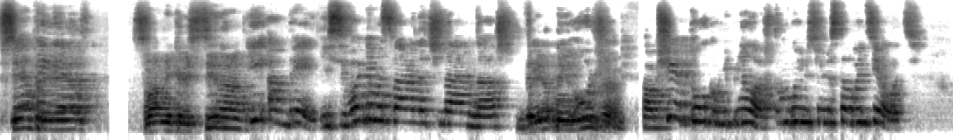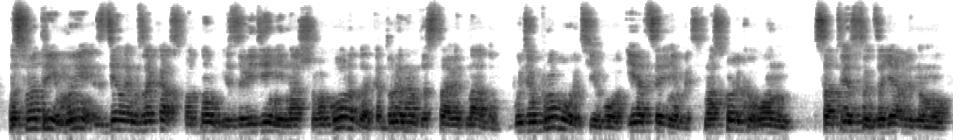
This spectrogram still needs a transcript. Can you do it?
Всем привет! С вами Кристина и Андрей. И сегодня мы с вами начинаем наш Вредный ужин. Вообще я толком не поняла, что мы будем сегодня с тобой делать? Ну смотри, мы сделаем заказ в одном из заведений нашего города, который нам доставят на дом. Будем пробовать его и оценивать, насколько он соответствует заявленному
